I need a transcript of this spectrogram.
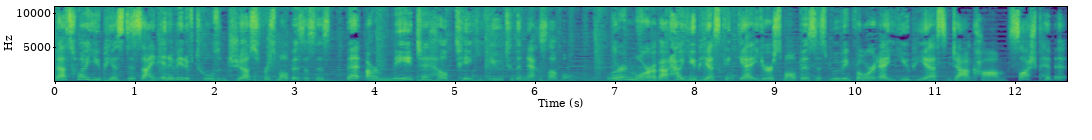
That's why UPS designed innovative tools just for small businesses that are made to help take you to the next level. Learn more about how UPS can get your small business moving forward at ups.com/pivot.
